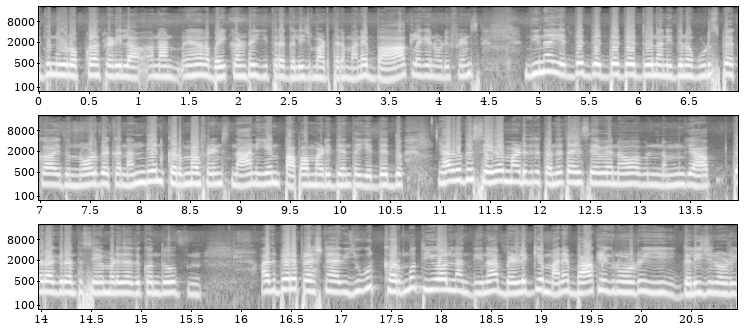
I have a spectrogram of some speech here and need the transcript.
ಇದನ್ನು ಇವ್ರು ಒಪ್ಕೊಳ್ಳೋಕೆ ರೆಡಿ ಇಲ್ಲ. ನಾನು ಏನಾರು ಬೈಕೊಂಡ್ರೆ ಈ ಥರ ಗಲೀಜು ಮಾಡ್ತಾರೆ. ಮನೆ ಬಾಕ್ಲಾಗೆ ನೋಡಿ ಫ್ರೆಂಡ್ಸ್ ದಿನ ಎದ್ದೆದ್ದೆದ್ದೆದ್ದು ಎದ್ದೆದ್ದೆದ್ದು ನಾನು ಇದನ್ನು ಗುಡಿಸ್ಬೇಕಾ, ಇದನ್ನು ನೋಡಬೇಕಾ, ನಂದೇನು ಕರ್ಮ ಫ್ರೆಂಡ್ಸ್ ನಾನು ಏನು ಪಾಪ ಮಾಡಿದ್ದೆ ಅಂತ ಎದ್ದೆದ್ದು. ಯಾರಾದರೂ ಸೇವೆ ಮಾಡಿದರೆ ತಂದೆ ತಾಯಿ ಸೇವೆನೋ, ನಮಗೆ ಆಪ್ತರಾಗಿರೋಂಥ ಸೇವೆ ಮಾಡಿದರೆ ಅದಕ್ಕೊಂದು ಅದು ಬೇರೆ ಪ್ರಶ್ನೆ ಅದು ಇವ್ರ ಕರ್ಮದ ಯೋಲ್ ನಾನು ದಿನ ಬೆಳಗ್ಗೆ ಮನೆ ಬಾಗ್ಲಿಗೆ ನೋಡ್ರಿ, ಈ ಗಲೀಜು ನೋಡ್ರಿ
